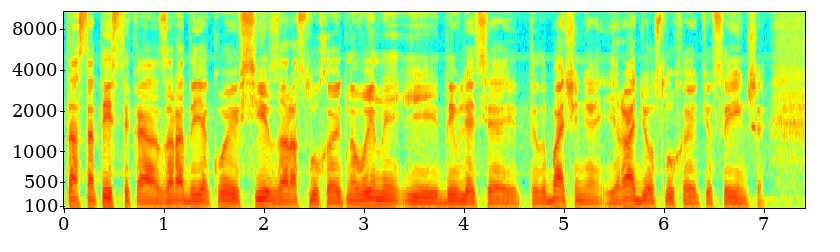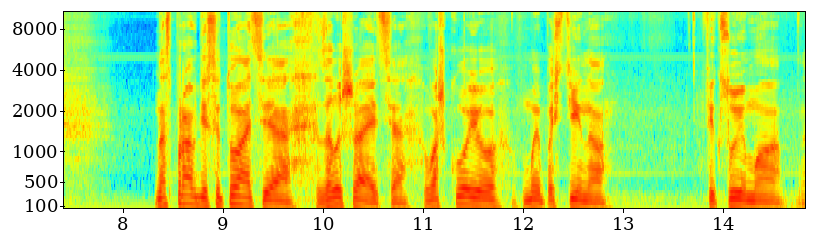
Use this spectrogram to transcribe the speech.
та статистика, заради якої всі зараз слухають новини і дивляться і телебачення, і радіо слухають, і все інше. Насправді ситуація залишається важкою. Ми постійно фіксуємо е,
